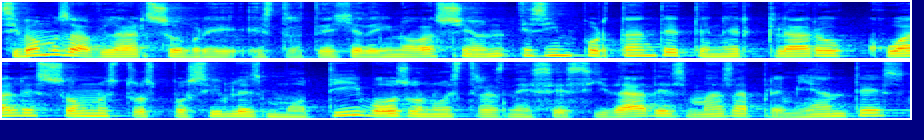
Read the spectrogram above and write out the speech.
si vamos a hablar sobre estrategia de innovación, es importante tener claro cuáles son nuestros posibles motivos o nuestras necesidades más apremiantes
